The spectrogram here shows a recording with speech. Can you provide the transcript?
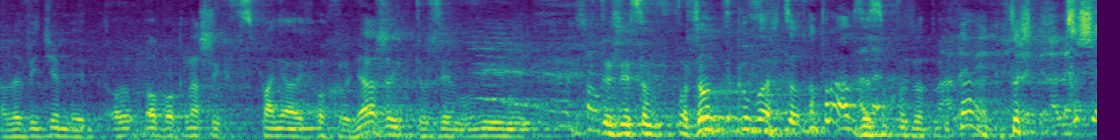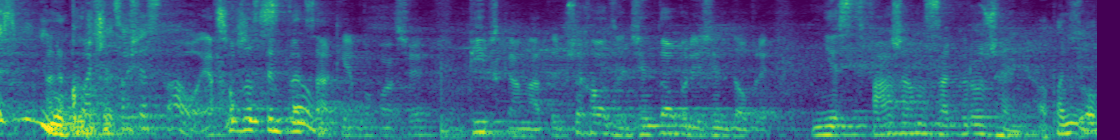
ale wyjdziemy o, obok naszych wspaniałych ochroniarzy, którzy mówili, którzy są w porządku, bardzo naprawdę są w porządku. Ale tak, coś, ale- co się zmieniło, Ale kurczę? co się stało. Ja wchodzę z tym stało? plecakiem, popatrzcie, pipskam na tym, przechodzę, dzień dobry, dzień dobry. Nie stwarzam zagrożenia. A pani, o,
